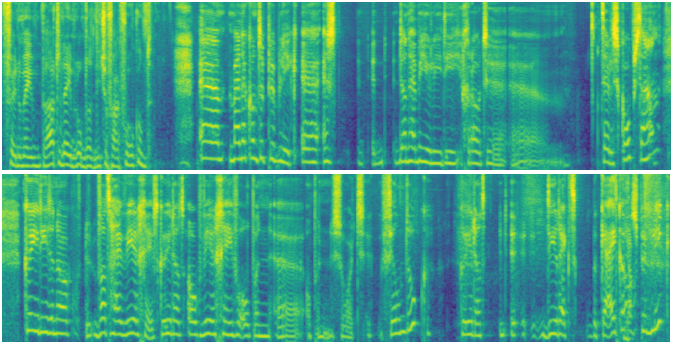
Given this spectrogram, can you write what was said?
fenomeen waar te nemen, omdat het niet zo vaak voorkomt. Ehm, maar dan komt het publiek. Eh, en dan hebben jullie die grote ehm, telescoop staan. Kun je die dan ook, wat hij weergeeft, kun je dat ook weergeven op een, eh, op een soort filmdoek? Kun je dat direct bekijken Ja. als publiek?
